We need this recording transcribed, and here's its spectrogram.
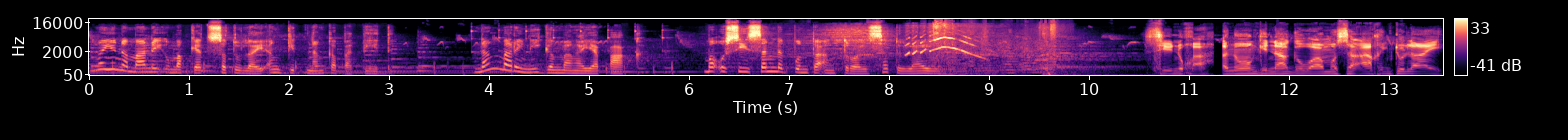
Ngayon naman ay umakyat sa tulay ang gitnang kapatid. Nang marinig ang mga yapak, mausisang nagpunta ang troll sa tulay. Sino ka? Ano ang ginagawa mo sa aking tulay?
